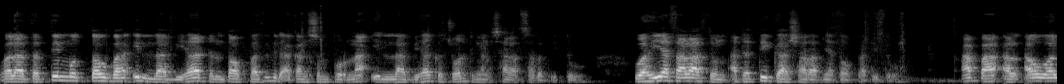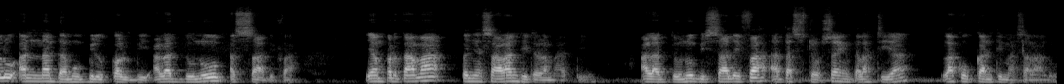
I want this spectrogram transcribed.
Wala tatimmu taubah illa biha dan taubat itu tidak akan sempurna illa biha kecuali dengan syarat-syarat itu. Wahia salatun ada tiga syaratnya taubat itu. Apa? Al awalu an nadamu bil qalbi ala dunub as salifah. Yang pertama penyesalan di dalam hati. Ala dunub salifah atas dosa yang telah dia lakukan di masa lalu.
